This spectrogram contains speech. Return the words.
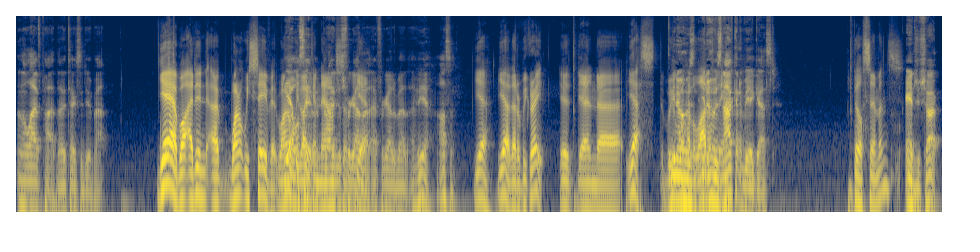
on the live pod that I texted you about. Yeah, well, I didn't. Uh, why don't we save it? Why yeah, don't we'll we like save it. I just them? forgot. Yeah, About, I forgot about. Oh, yeah, awesome. Yeah, yeah. That'll be great. It, and uh, yes, we you know will have a lot you know of who's things. not going to be a guest? Bill Simmons. Andrew Sharp.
